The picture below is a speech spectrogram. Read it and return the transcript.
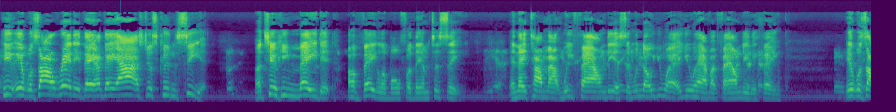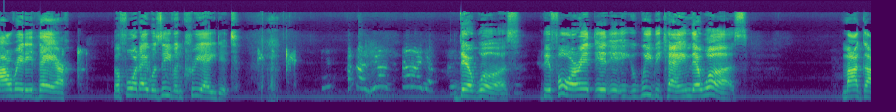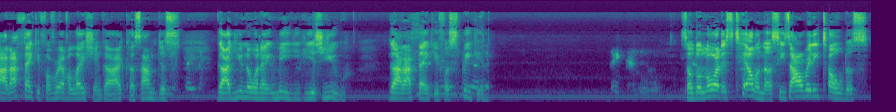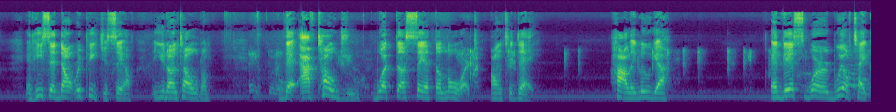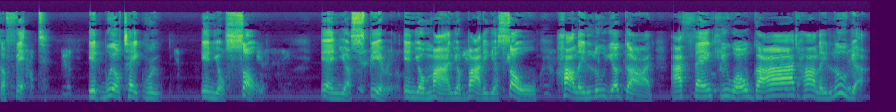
He it was already there. Their eyes just couldn't see it until he made it available for them to see. Yes. And they talking about we found this, and we know you you haven't found anything. It was already there before they was even created. There was before it, it, it we became. There was. My God, I thank you for revelation, God, because I'm just God. You know it ain't me, it's you. God, I thank you for speaking. So the Lord is telling us, He's already told us. And He said, Don't repeat yourself. You done told Lord. that I've told you what thus saith the Lord on today. Hallelujah. And this word will take effect, it will take root in your soul, in your spirit, in your mind, your body, your soul. Hallelujah, God. I thank you, oh God. Hallelujah.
